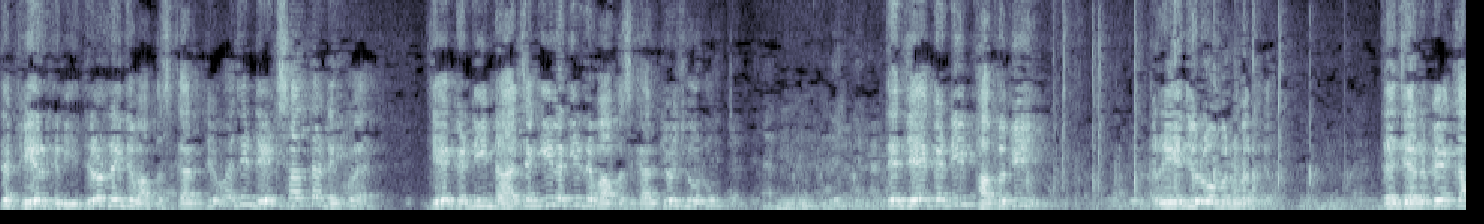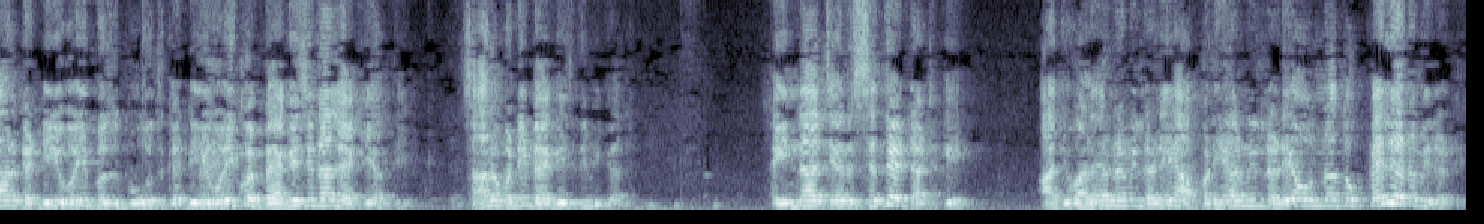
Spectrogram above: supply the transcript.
ਤੇ ਫੇਰ ਖਰੀਦ ਲਓ ਨਹੀਂ ਤੇ ਵਾਪਸ ਕਰ ਦਿਓ। ਅਜੇ ਡੇਢ ਸਾਲ ਤੁਹਾਡੇ ਕੋਲ ਹੈ। ਜੇ ਗੱਡੀ ਨਾ ਚੰਗੀ ਲੱਗੀ ਤੇ ਵਾਪਸ ਕਰ ਦਿਓ ਸ਼ੋਰੂਮ ਤੇ ਜੇ ਗੱਡੀ ਫੱਬ ਗਈ ਰੇਂਜ ਰੋਵਰ ਵਰਗਾ। ਤਜਰਬੇਕਾਰ ਗੱਡੀ ਹੋਈ, ਮਜ਼ਬੂਤ ਗੱਡੀ ਹੋਈ, ਕੋਈ ਬੈਗੇਜ ਨਾ ਲੈ ਕੇ ਆਂਦੀ ਸਾਰਾ ਵੱਡੀ ਬੈਗੇਜ ਦੀ ਵੀ ਗੱਲ। ਇੰਨਾ ਚਿਰ ਸਿੱਧੇ ਡਟ ਕੇ, ਅੱਜ ਵਾਲਿਆਂ ਨੇ ਵੀ ਲੜੇ, ਆਪਣਿਆਂ ਨੂੰ ਵੀ ਲੜੇ, ਉਹਨਾਂ ਤੋਂ ਪਹਿਲੇ ਨੇ ਵੀ ਲੜੇ।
